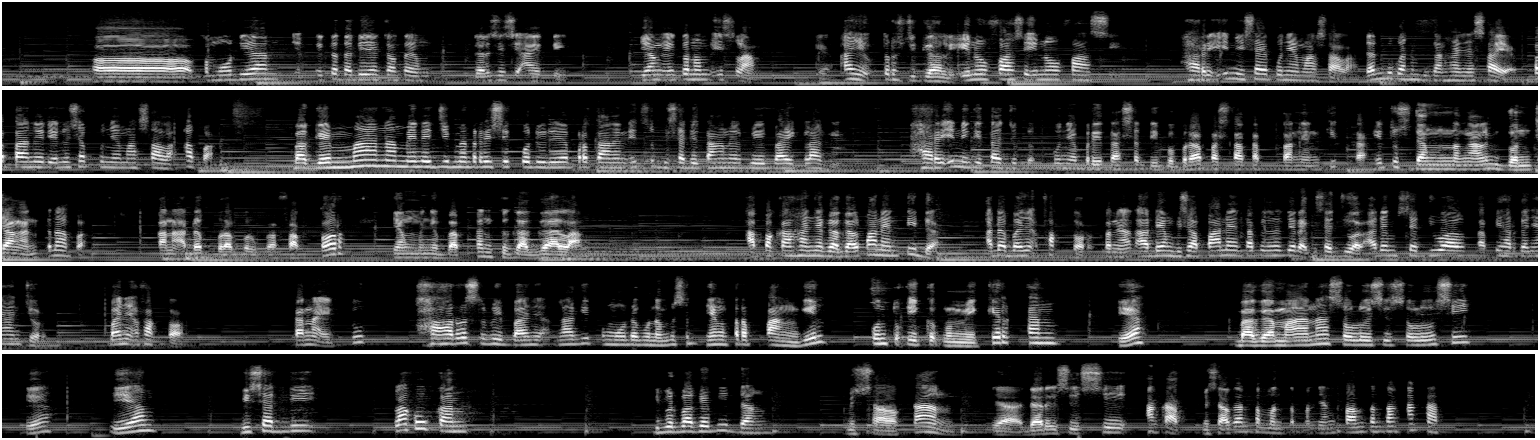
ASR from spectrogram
uh, kemudian itu tadi yang contoh yang dari sisi IT yang ekonomi Islam. Ya, ayo terus digali inovasi-inovasi. Hari ini saya punya masalah dan bukan bukan hanya saya. Petani di Indonesia punya masalah apa? Bagaimana manajemen risiko di dunia pertanian itu bisa ditangani lebih baik lagi? Hari ini kita juga punya berita sedih beberapa startup pertanian kita itu sedang mengalami goncangan. Kenapa? Karena ada beberapa, faktor yang menyebabkan kegagalan. Apakah hanya gagal panen? Tidak ada banyak faktor. Ternyata ada yang bisa panen tapi tidak bisa jual, ada yang bisa jual tapi harganya hancur. Banyak faktor. Karena itu harus lebih banyak lagi pemuda-pemuda yang terpanggil untuk ikut memikirkan ya bagaimana solusi-solusi ya yang bisa dilakukan di berbagai bidang. Misalkan ya dari sisi akad, misalkan teman-teman yang paham tentang akad.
